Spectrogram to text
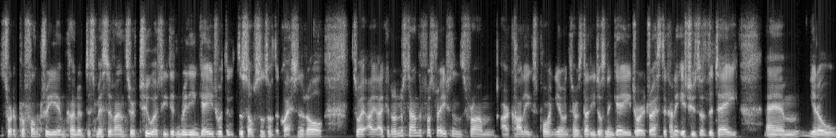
sort of perfunctory and kind of dismissive answer to it. He didn't really engage with the, the substance of the question at all. So I, I, can understand the frustrations from our colleagues' point, you know, in terms that he doesn't engage or address the kind of issues of the day, um, you know,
